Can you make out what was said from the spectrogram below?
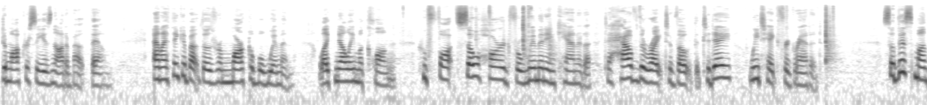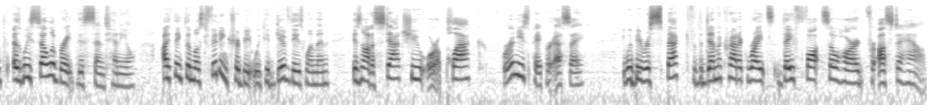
democracy is not about them. And I think about those remarkable women like Nellie McClung who fought so hard for women in Canada to have the right to vote that today we take for granted. So this month, as we celebrate this centennial, I think the most fitting tribute we could give these women is not a statue or a plaque or a newspaper essay. It would be respect for the democratic rights they fought so hard for us to have.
